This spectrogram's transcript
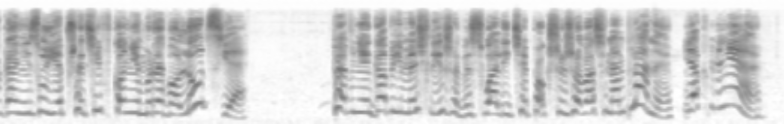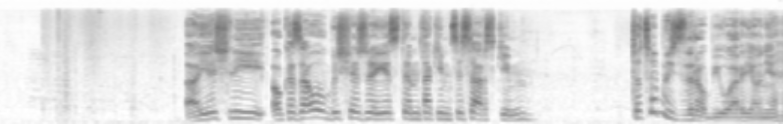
organizuje przeciwko nim rewolucję. Pewnie Gabi myśli, że wysłali cię pokrzyżować nam plany, jak mnie. A jeśli okazałoby się, że jestem takim cesarskim, to co byś zrobił, Arionie?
